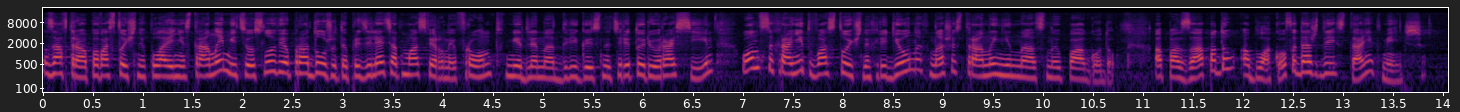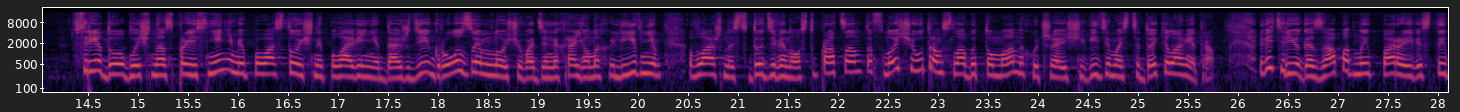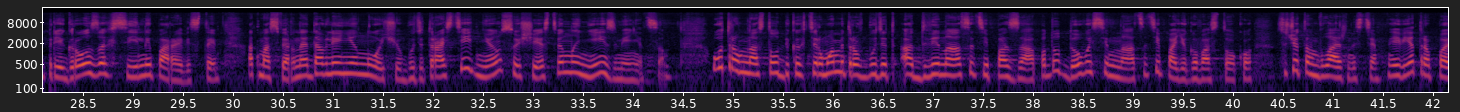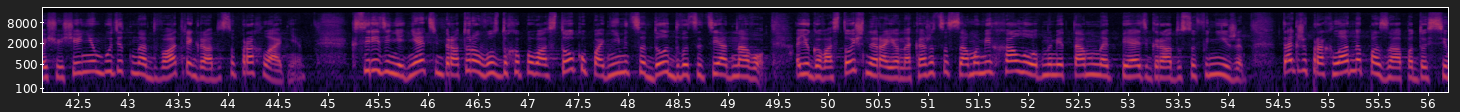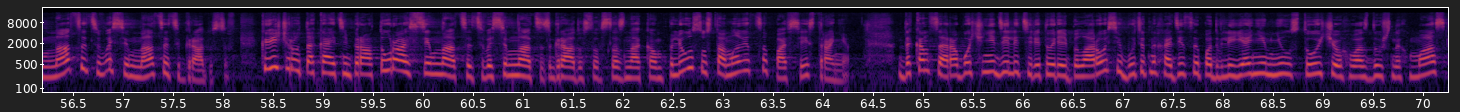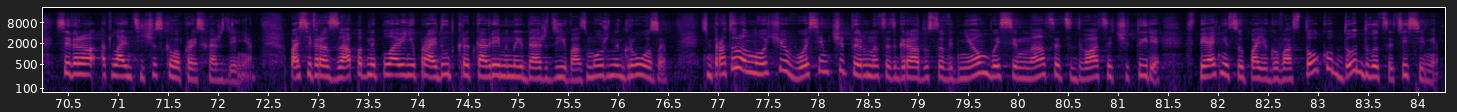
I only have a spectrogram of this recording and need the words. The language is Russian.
Завтра по восточной половине страны метеоусловия продолжит определять атмосферный фронт. Медленно двигаясь на территорию России, он сохранит в восточных регионах нашей страны ненастную погоду. А по западу облаков и дождей станет меньше. В среду облачно с прояснениями по восточной половине дожди, грозы, ночью в отдельных районах ливни, влажность до 90%, ночью утром слабый туман, ухудшающий видимость до километра. Ветер юго-западный, порывистый, при грозах сильный порывистый. Атмосферное давление ночью будет расти, днем существенно не изменится. Утром на столбиках термометров будет от 12 по западу до 18 по юго-востоку. С учетом влажности и ветра по ощущениям будет на 2-3 градуса прохладнее прохладнее. К середине дня температура воздуха по востоку поднимется до 21, а юго-восточные районы окажутся самыми холодными, там на 5 градусов ниже. Также прохладно по западу 17-18 градусов. К вечеру такая температура 17-18 градусов со знаком плюс установится по всей стране. До конца рабочей недели территория Беларуси будет находиться под влиянием неустойчивых воздушных масс североатлантического происхождения. По северо-западной половине пройдут кратковременные дожди, возможны грозы. Температура ночью 8-14 градусов, днем 18-24. В пятницу по юго-востоку до 27.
